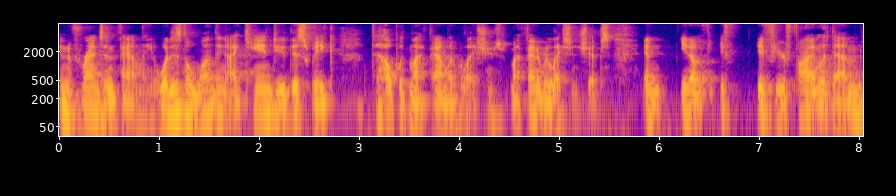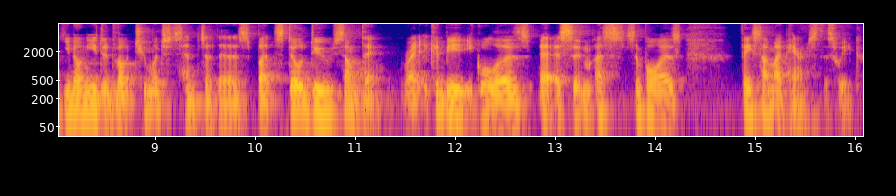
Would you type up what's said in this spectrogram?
In friends and family, what is the one thing I can do this week to help with my family relationships, my family relationships? And you know, if, if if you're fine with them, you don't need to devote too much attention to this, but still do something, right? It could be equal as as, as simple as FaceTime my parents this week,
